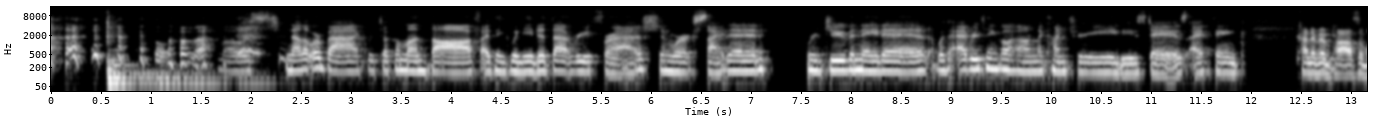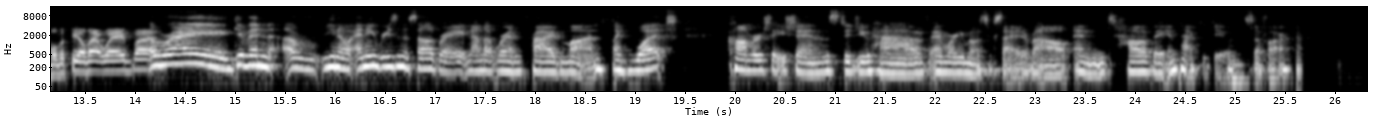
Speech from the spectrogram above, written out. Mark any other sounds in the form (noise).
Let's go. (laughs) Most now that we're back, we took a month off. I think we needed that refresh and we're excited, rejuvenated with everything going on in the country these days. I think kind of impossible to feel that way but right given a you know any reason to celebrate now that we're in pride month like what conversations did you have and were you most excited about and how have they impacted you so far?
